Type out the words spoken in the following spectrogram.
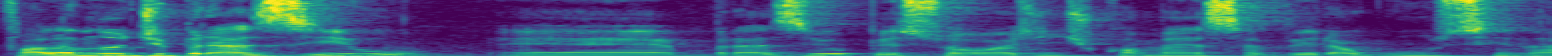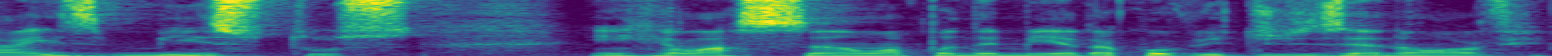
Falando de Brasil, é, Brasil, pessoal, a gente começa a ver alguns sinais mistos em relação à pandemia da Covid-19.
